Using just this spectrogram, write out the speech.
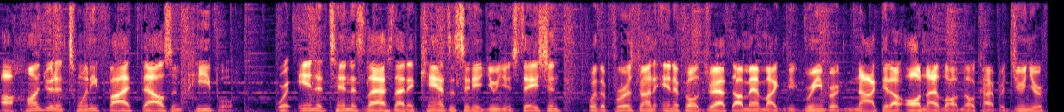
125,000 people were in attendance last night in Kansas City at Union Station for the first round of NFL draft. Our man Mike Greenberg knocked it out all night long. Mel Kiper Jr.,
